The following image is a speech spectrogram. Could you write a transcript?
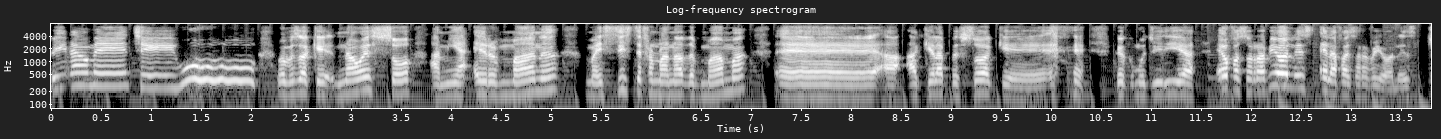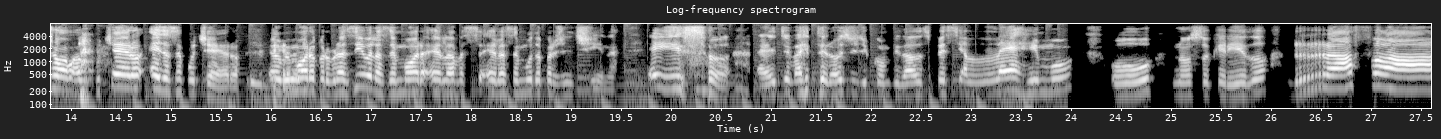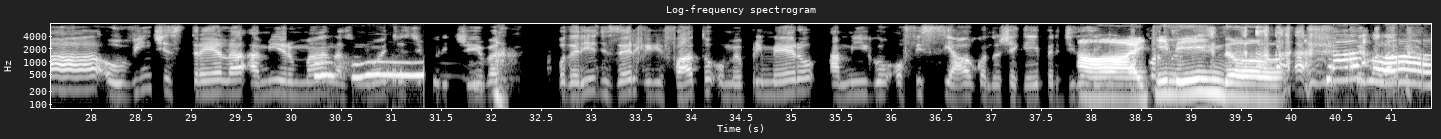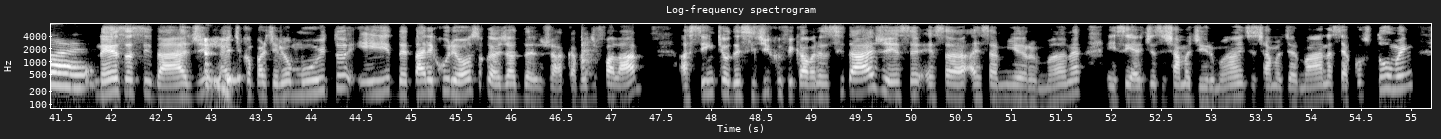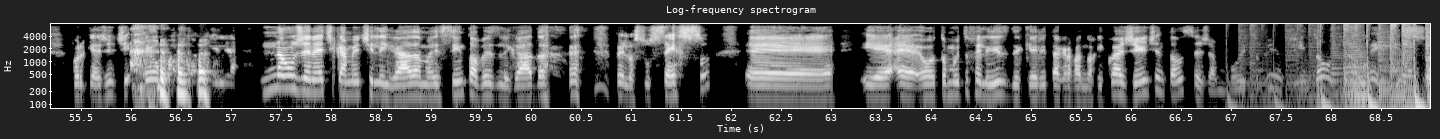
Finalmente! Uhul! Uma pessoa que não é só a minha irmã, mas sister from another mama. É, a, aquela pessoa que, que, como diria, eu faço ravioles, ela faz ravioles. Eu hago puchero, ela faz puchero. Eu me moro para o Brasil, ela se mora, ela ela se muda para Argentina. É isso. A gente vai ter hoje de convidado especialérrimo o nosso querido Rafa, ouvinte estrela, a minha irmã nas noites de Curitiba. Poderia dizer que, de fato, o meu primeiro amigo oficial quando eu cheguei perdido. Ai, que lindo! que amor! Nessa cidade, a gente compartilhou muito e detalhe curioso, que eu já, já acabei de falar, assim que eu decidi que eu ficava nessa cidade, essa, essa, essa minha irmã, e se a gente se chama de irmã, a gente se chama de irmã, se acostumem, porque a gente é uma família não geneticamente ligada, mas sim talvez ligada pelo sucesso. É, e é, eu estou muito feliz de que ele está gravando aqui com a gente, então seja muito bem-vindo. É isso.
